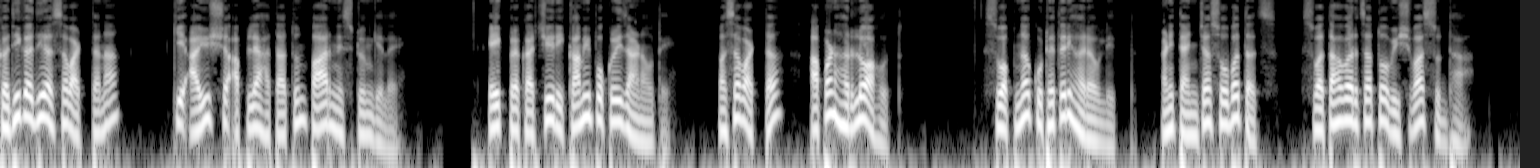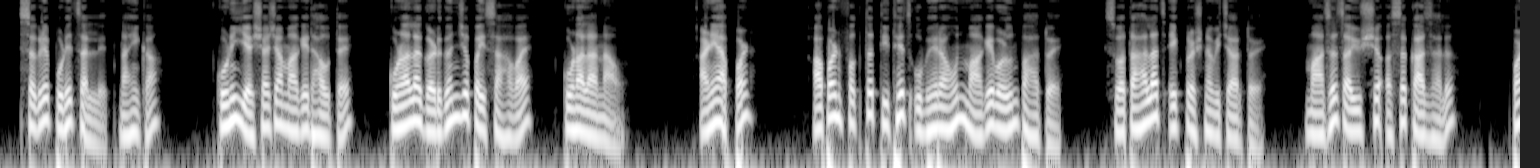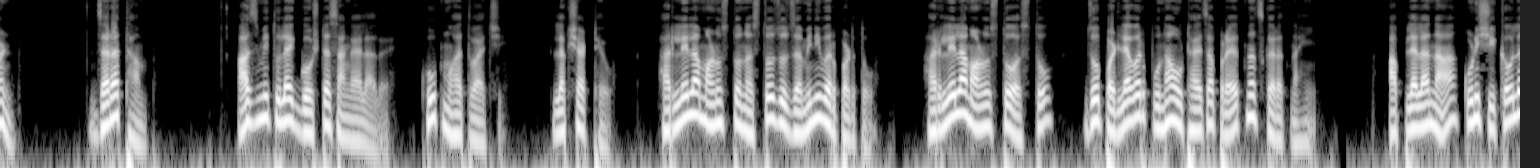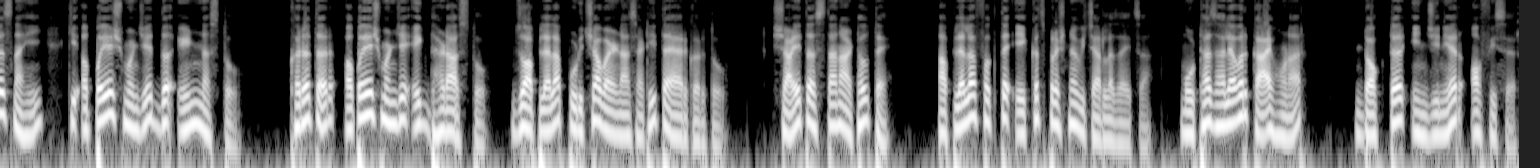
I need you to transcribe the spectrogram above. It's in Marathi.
कधीकधी असं वाटतं ना की आयुष्य आपल्या हातातून पार निसटून गेलंय. एक प्रकारची रिकामी पोकळी जाणवते. असं वाटतं आपण हरलो आहोत. स्वप्न कुठेतरी हरवलीत. आणि त्यांच्यासोबतच स्वतःवरचा तो विश्वास सुद्धा. सगळे पुढे चाललेत नाही का? कोणी यशाच्या मागे धावतंय? कोणाला गडगंज पैसा हवाय? कोणाला नाव? आणि आपण? आपण फक्त तिथेच उभे राहून मागे वळून पाहतोय. स्वतःलाच एक प्रश्न विचारतोय. माझंच आयुष्य असं का झालं? पण जरा थांब. आज मी तुला एक गोष्ट सांगायला आलोय. खूप महत्वाची लक्षात ठेव. हरलेला माणूस तो नसतो जो जमिनीवर पडतो. हरलेला माणूस तो असतो जो पडल्यावर पुन्हा उठायचा प्रयत्नच करत नाही. आपल्याला ना कुणी शिकवलंच नाही की अपयश म्हणजे द एंड नसतो. खरं तर अपयश म्हणजे एक धडा असतो जो आपल्याला पुढच्या वळणासाठी तयार करतो. शाळेत असताना आठवतंय आपल्याला फक्त एकच प्रश्न विचारला जायचा. मोठा झाल्यावर काय होणार? Doctor engineer officer.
